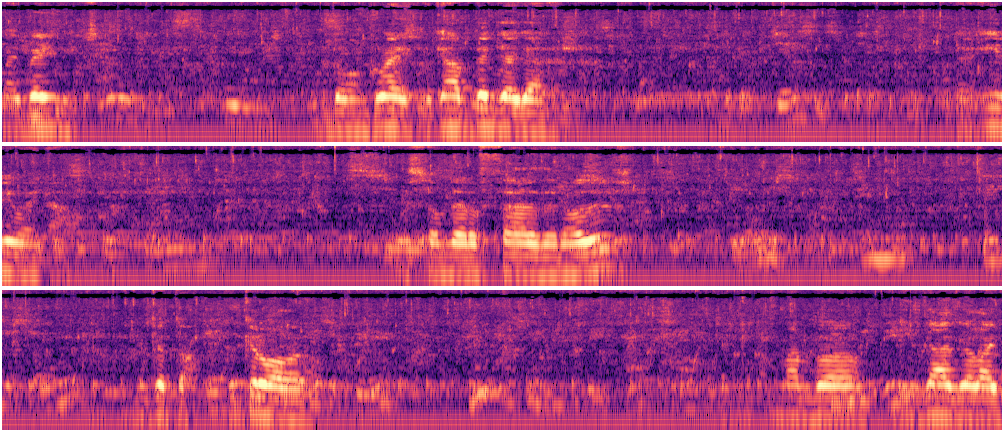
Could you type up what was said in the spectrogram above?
My babies. Doing great. Look how big they got. They're eating right now. Some that are fatter than others. Look at them. Look at all of them. Remember, these guys are like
